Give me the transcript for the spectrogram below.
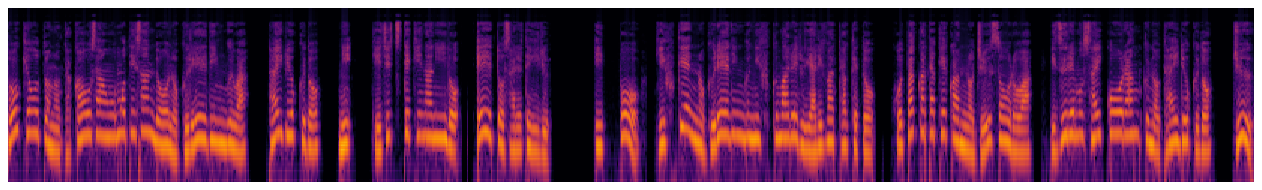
東京都の高尾山表参道のグレーディングは体力度2技術的な難易度 A とされている。一方、岐阜県のグレーディングに含まれる槍ヶ岳と穂高岳間の縦走路はいずれも最高ランクの体力度10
